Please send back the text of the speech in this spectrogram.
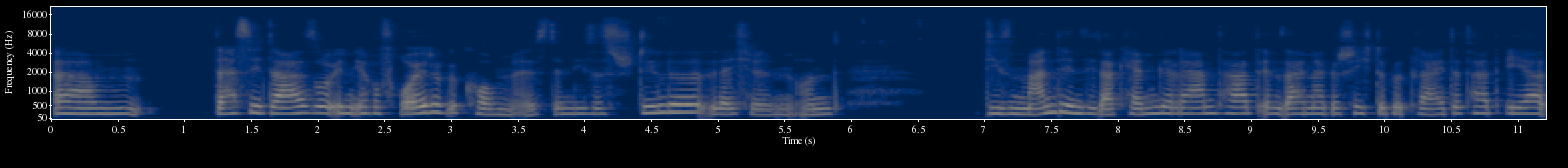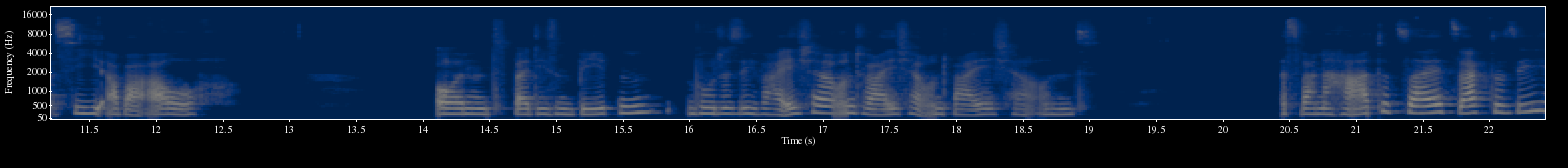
ähm, dass sie da so in ihre Freude gekommen ist, in dieses stille Lächeln und diesen Mann, den sie da kennengelernt hat, in seiner Geschichte begleitet hat, er sie aber auch. Und bei diesem Beten wurde sie weicher und weicher und weicher. Und es war eine harte Zeit, sagte sie.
